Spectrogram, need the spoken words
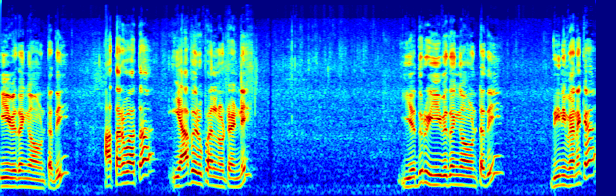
ఈ విధంగా ఉంటుంది. ఆ తర్వాత యాభై రూపాయల నోట్ అండి ఎదురు ఈ విధంగా ఉంటుంది. దీని వెనక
